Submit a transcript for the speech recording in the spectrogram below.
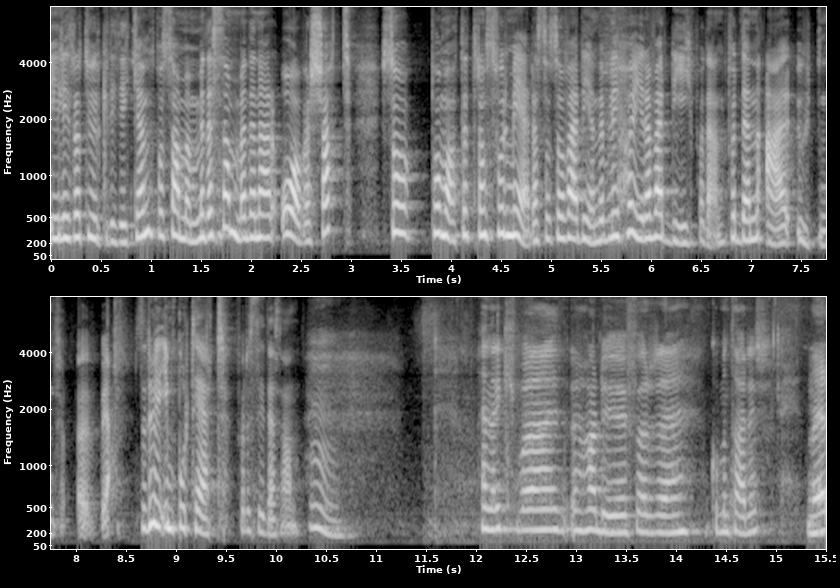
i litteraturkritikken på samme Med det samme den er oversatt, så på en måte transformeres altså verdien. Det blir høyere verdi på den, for den er utenfor ja. Så det blir importert, for å si det sånn. Mm. Henrik, hva har du for uh, kommentarer? Nei,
